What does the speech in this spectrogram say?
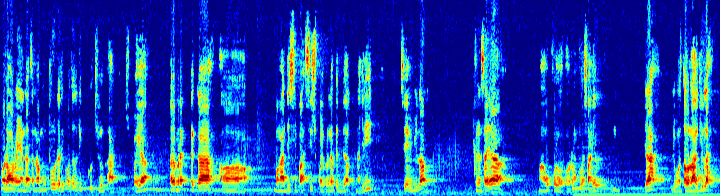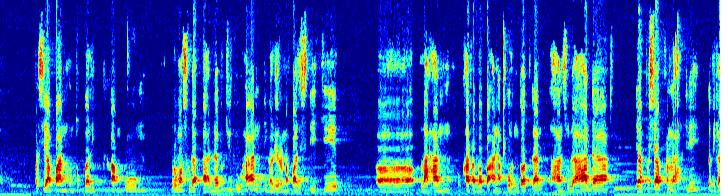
Orang-orang yang datang kampung tuh dari kota itu dikucilkan supaya mereka uh, mengantisipasi supaya mereka tidak nah jadi saya bilang dan saya mau kalau orang tua saya ya lima tahun lagi lah persiapan untuk balik ke kampung rumah sudah ada puji Tuhan. Tinggal direnovasi sedikit. Uh, lahan karena bapak anak bontot kan lahan sudah ada. Ya persiapkanlah. Jadi ketika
